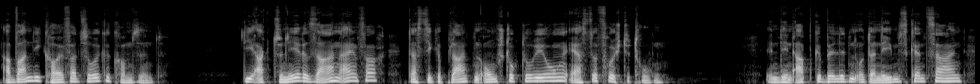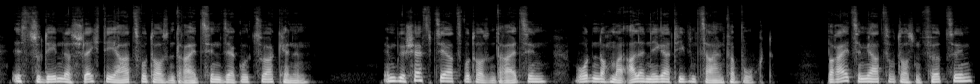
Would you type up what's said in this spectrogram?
ab wann die Käufer zurückgekommen sind. Die Aktionäre sahen einfach, dass die geplanten Umstrukturierungen erste Früchte trugen. In den abgebildeten Unternehmenskennzahlen ist zudem das schlechte Jahr 2013 sehr gut zu erkennen. Im Geschäftsjahr 2013 wurden nochmal alle negativen Zahlen verbucht. Bereits im Jahr 2014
